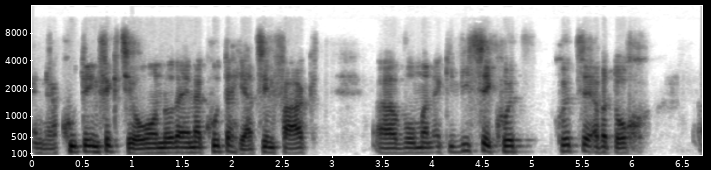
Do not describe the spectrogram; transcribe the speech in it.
eine akute Infektion oder ein akuter Herzinfarkt, äh, wo man eine gewisse kurz, kurze, aber doch äh,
